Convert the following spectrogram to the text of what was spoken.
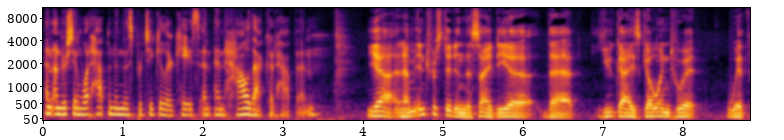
and understand what happened in this particular case and, and how that could happen. Yeah, and I'm interested in this idea that you guys go into it with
